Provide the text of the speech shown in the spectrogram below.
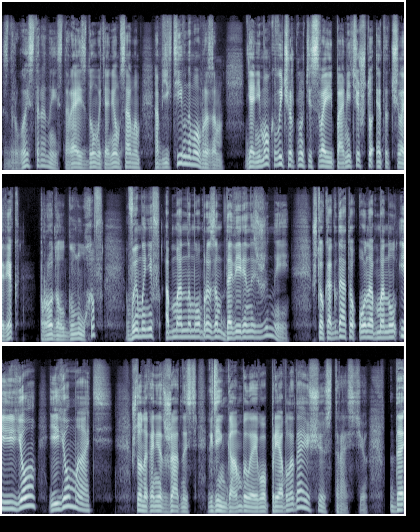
С другой стороны, стараясь думать о нем самым объективным образом, я не мог вычеркнуть из своей памяти, что этот человек продал Глухов выманив обманным образом доверенность жены, что когда-то он обманул и ее, и ее мать, что, наконец, жадность к деньгам была его преобладающей страстью. Да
